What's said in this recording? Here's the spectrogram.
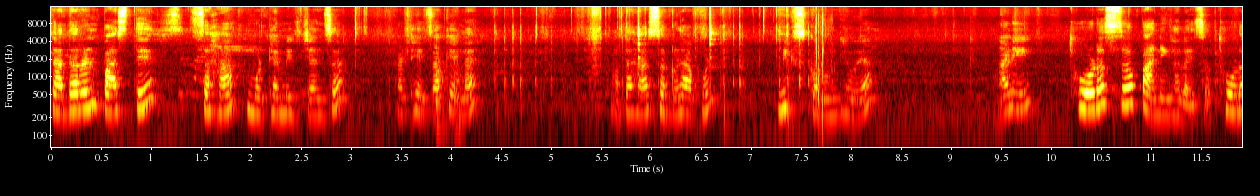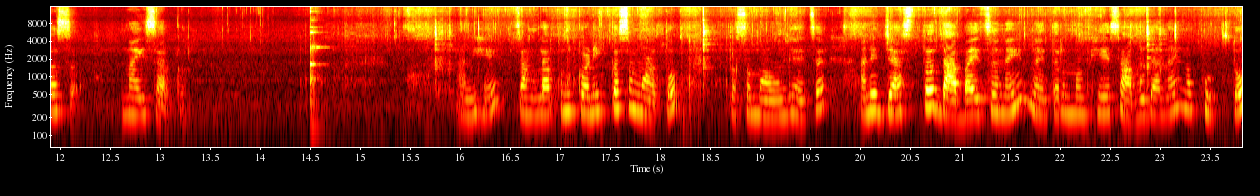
साधारण पाच ते सहा मोठ्या मिरच्यांचा हा ठेचा केला आहे आता हा सगळा आपण मिक्स करून घेऊया. आणि थोडंसं पाणी घालायचं थोडंसं नाहीसारखं. आणि हे चांगलं आपण कणिक कसं मळतो तसं मळून घ्यायचं. आणि जास्त दाबायचं नाही नाहीतर मग हे साबुदाणा आहे ना फुटतो.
